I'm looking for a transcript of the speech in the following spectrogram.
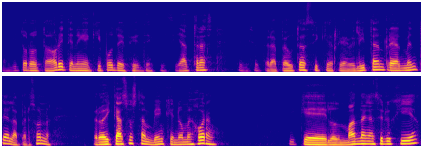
manguito rotador y tienen equipos de, de fisiatras, de fisioterapeutas y que rehabilitan realmente a la persona. Pero hay casos también que no mejoran y que los mandan a cirugía.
